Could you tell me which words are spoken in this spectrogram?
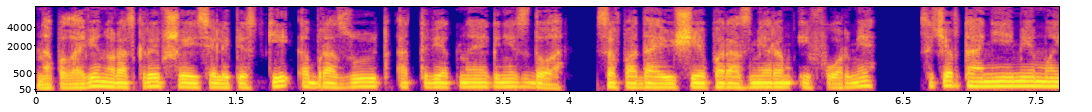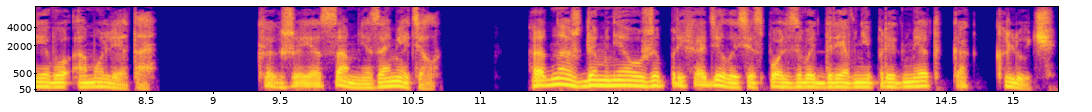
Наполовину раскрывшиеся лепестки образуют ответное гнездо, совпадающее по размерам и форме с очертаниями моего амулета. Как же я сам не заметил. Однажды мне уже приходилось использовать древний предмет как ключ.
